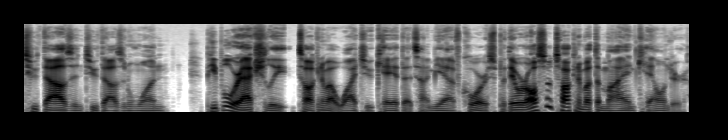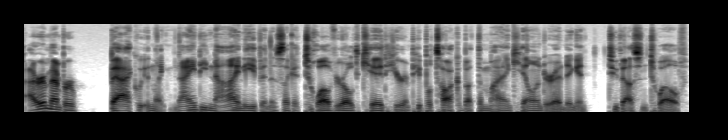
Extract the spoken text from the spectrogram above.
2000, 2001 people were actually talking about Y2K at that time. Yeah, of course. But they were also talking about the Mayan calendar. I remember back in like 99 even as like a 12 year old kid hearing people talk about the Mayan calendar ending in 2012.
